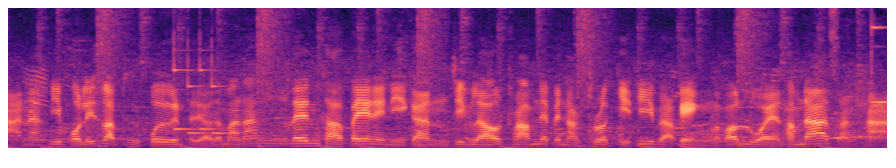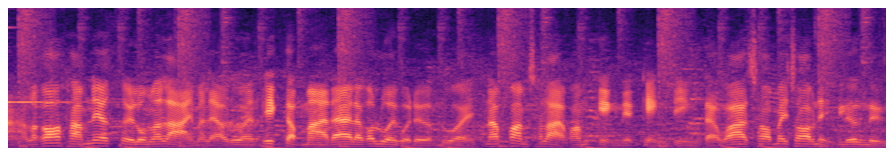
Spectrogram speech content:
ารอะมี police แบบถือปืนแต่เดี๋ยวจะมานั่งเล่นคาเฟ่ในนี้กัน จริงแล้วทรัมป์เนี่ยเป็นนักธุรกิจที่แบบเก่งแล้วก็รวยทำด้านสังหา แล้วก็ทรัมป์เนี่ยเคยล้มละลายมาแล้วด้วยพลิกกลับมาได้แล้วก็รวยกว่าเดิมด้วยนับความฉลาดความเก่งเนี่ยเก่งจริง แต่ว่าชอบไม่ชอบเนี่ยอีกเรื่องหนึ่ง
